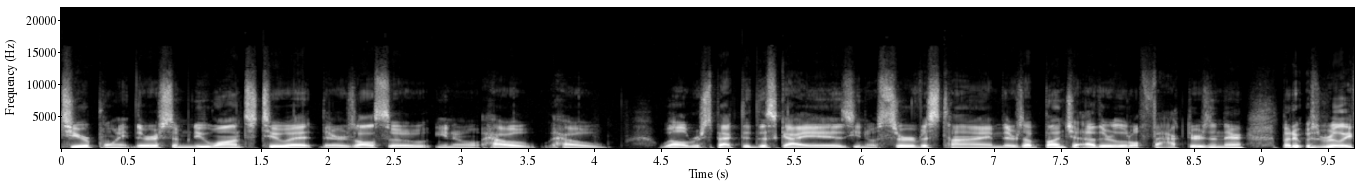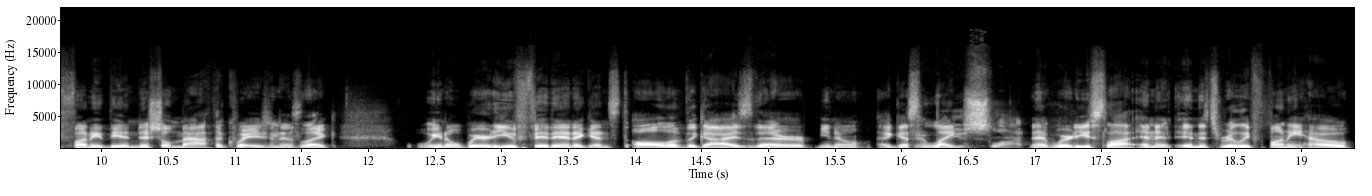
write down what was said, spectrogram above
to your point, there is some nuance to it. There's also, you know, how, how, well respected this guy is, you know, service time. There's a bunch of other little factors in there. But it was really funny. The initial math equation is like, you know, where do you fit in against all of the guys that are, you know, I guess yeah, like slot that? Where do you slot? And it, and it's really funny how,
